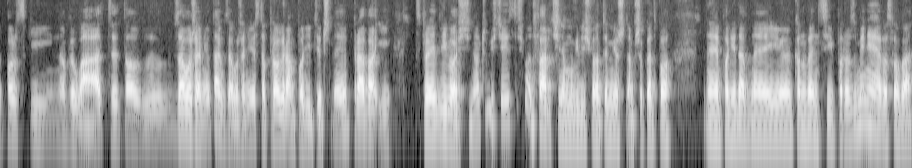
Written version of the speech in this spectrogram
e, Polski Nowy Ład, to w założeniu, tak, w założeniu jest to program polityczny Prawa i Sprawiedliwości. No oczywiście jesteśmy otwarci, no mówiliśmy o tym już na przykład po, e, po niedawnej konwencji porozumienia Jarosława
